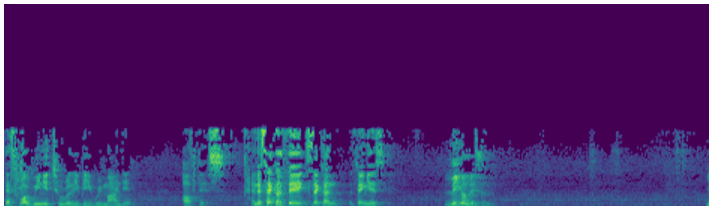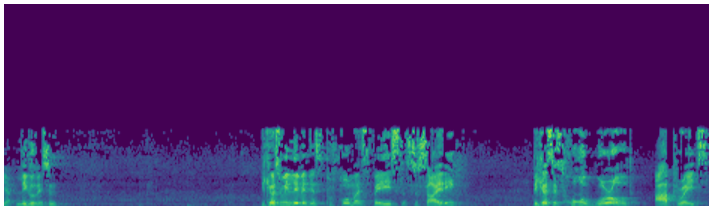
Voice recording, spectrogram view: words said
That's why we need to really be reminded of this. And the second thing, second thing is legalism. Yeah, legalism. Because we live in this performance-based society, because this whole world operates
